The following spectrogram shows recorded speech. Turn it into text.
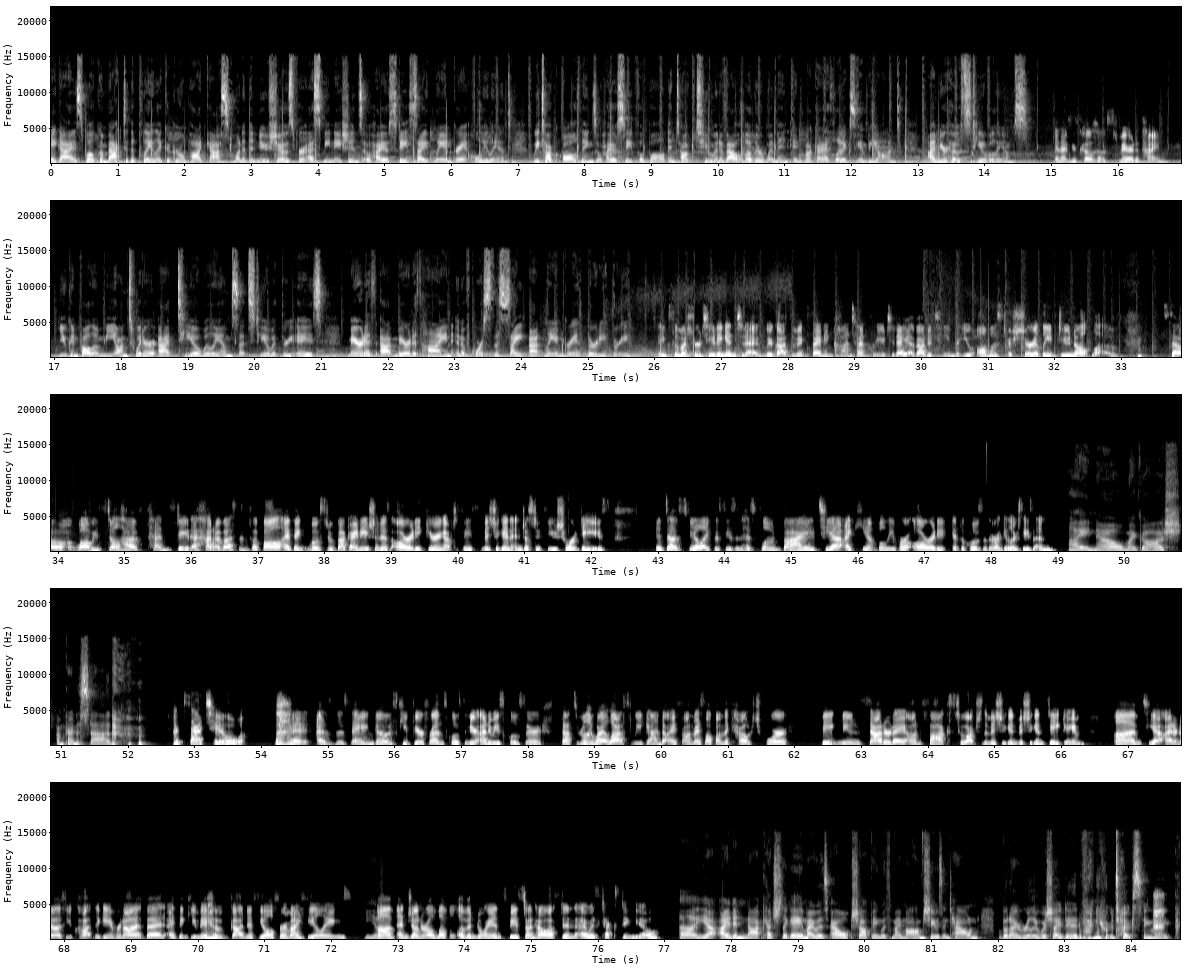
Hey guys, welcome back to the Play Like a Girl podcast, one of the new shows for SB Nation's Ohio State site Land Grant Holy Land. We talk all things Ohio State football and talk to and about other women in Buckeye athletics and beyond. I'm your host, Tia Williams. And I'm your co host, Meredith Hine. You can follow me on Twitter at Tia Williams, that's Tia with three A's, Meredith at Meredith Hine, and of course the site at Land Grant 33. Thanks so much for tuning in today. We've got some exciting content for you today about a team that you almost assuredly do not love. so, while we still have Penn State ahead of us in football, I think most of Buckeye Nation is already gearing up to face Michigan in just a few short days. It does feel like the season has flown by. Tia, I can't believe we're already at the close of the regular season. I know, oh my gosh. I'm kind of sad. I'm sad too. But as the saying goes, keep your friends close and your enemies closer. That's really why last weekend I found myself on the couch for big noon Saturday on Fox to watch the Michigan Michigan State game. Um, Tia, I don't know if you caught the game or not, but I think you may have gotten a feel for my feelings yep. um, and general level of annoyance based on how often I was texting you. Uh, yeah, I did not catch the game. I was out shopping with my mom. She was in town, but I really wish I did when you were texting me.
